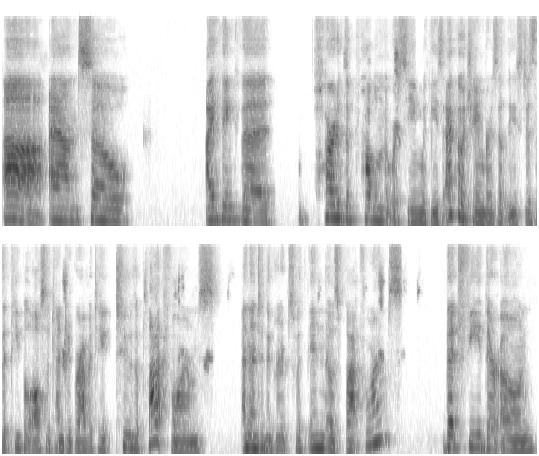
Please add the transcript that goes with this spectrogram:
Uh, and so I think that part of the problem that we're seeing with these echo chambers, at least, is that people also tend to gravitate to the platforms and then to the groups within those platforms that feed their own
